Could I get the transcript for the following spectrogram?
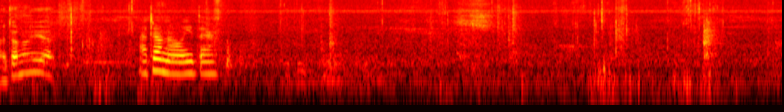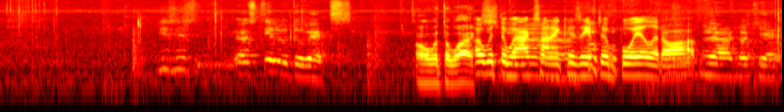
I don't know yet. I don't know either. This is uh, still with the wax. Oh, with the wax. Oh, with the wax on it because they have to boil it off. Yeah, not yet.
